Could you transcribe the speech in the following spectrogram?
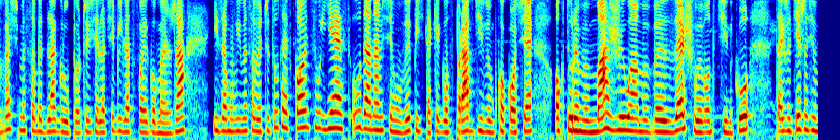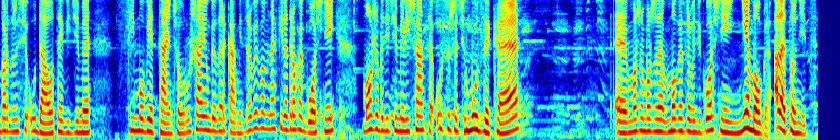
weźmy sobie dla grupy, oczywiście dla Ciebie i dla Twojego męża i zamówimy sobie, czy tutaj w końcu jest, uda nam się wypić takiego w prawdziwym kokosie, o którym marzyłam w zeszłym odcinku. Także cieszę się bardzo, że się udało. Tutaj widzimy Simowie tańczą, ruszają bioderkami. Zrobię wam na chwilę trochę głośniej. Może będziecie mieli szansę usłyszeć muzykę. E, może, może mogę zrobić głośniej, nie mogę, ale to nic.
